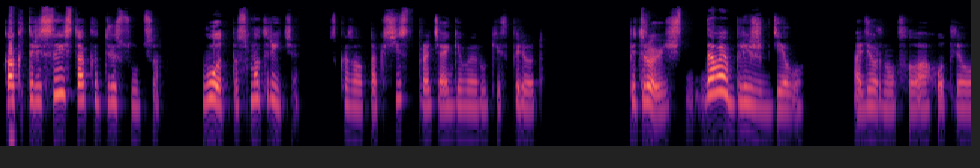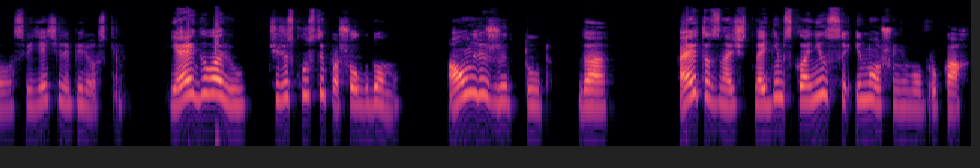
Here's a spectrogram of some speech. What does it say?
как тряслись, так и трясутся. Вот, посмотрите, сказал таксист, протягивая руки вперед. Петрович, давай ближе к делу, одернул словоохотливого свидетеля Березкин. Я и говорю, через кусты пошел к дому. А он лежит тут, да. А этот, значит, над ним склонился и нож у него в руках.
